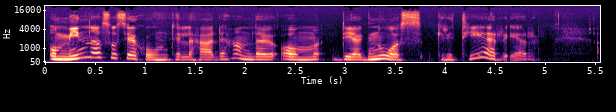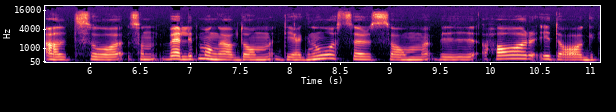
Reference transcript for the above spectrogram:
Och min association till det här, det handlar ju om diagnoskriterier. Alltså som väldigt många av de diagnoser som vi har idag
